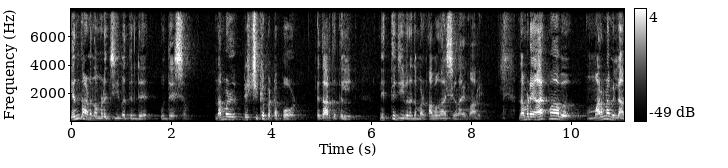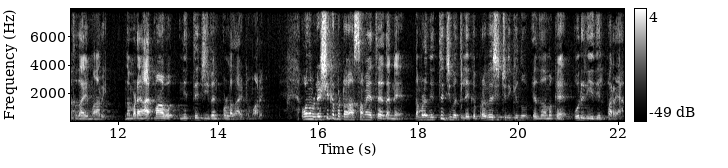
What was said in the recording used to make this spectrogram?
എന്താണ് നമ്മുടെ ജീവിതത്തിന്റെ ഉദ്ദേശം? നമ്മൾ രക്ഷിക്കപ്പെട്ടപ്പോൾ യഥാർത്ഥത്തിൽ നിത്യജീവനം നമ്മൾ അവകാശികളായി മാറി. നമ്മുടെ ആത്മാവ് മരണമില്ലാത്തതായി മാറി. നമ്മുടെ ആത്മാവ് നിത്യജീവൻ ഉള്ളതായിട്ട് മാറി. അപ്പോൾ നമ്മൾ രക്ഷിക്കപ്പെട്ട ആ സമയത്ത് തന്നെ നമ്മൾ നിത്യജീവിതത്തിലേക്ക് പ്രവേശിച്ചിരിക്കുന്നു എന്ന് നമുക്ക് ഒരു രീതിയിൽ പറയാം.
